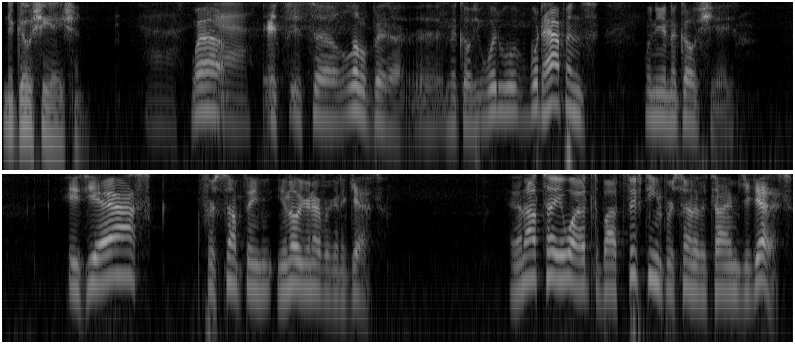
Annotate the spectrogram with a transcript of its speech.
Negotiation. Well, Yeah. it's it's a little bit of uh, negotiate. What, what what happens when you negotiate is you ask for something you know you're never going to get, and I'll tell you what, about fifteen percent of the time you get it,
